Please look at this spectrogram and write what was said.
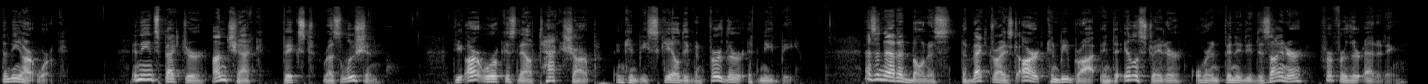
then the artwork. In the inspector, uncheck Fixed Resolution. The artwork is now tack sharp and can be scaled even further if need be. As an added bonus, the vectorized art can be brought into Illustrator or Affinity Designer for further editing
